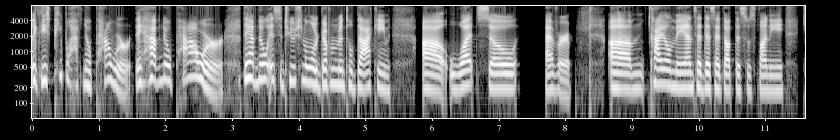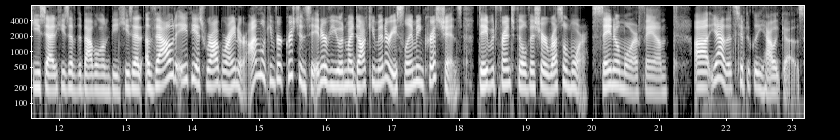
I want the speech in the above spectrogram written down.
Like these people have no power. They have no power. They have no institutional or governmental backing uh, whatsoever. Um, Kyle Mann said this. I thought this was funny. He said, he's of the Babylon Bee. He said, avowed atheist Rob Reiner. I'm looking for Christians to interview in my documentary, Slamming Christians. David French, Phil Vischer, Russell Moore. Say no more, fam. Uh, yeah, that's typically how it goes.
